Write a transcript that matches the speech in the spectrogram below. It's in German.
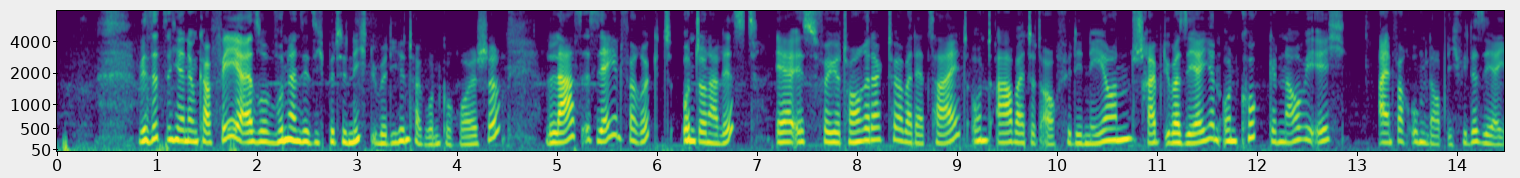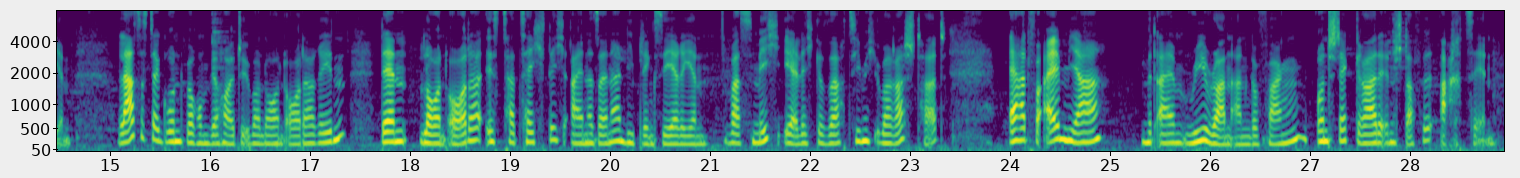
Wir sitzen hier in einem Café, also wundern Sie sich bitte nicht über die Hintergrundgeräusche. Lars ist serienverrückt und Journalist. Er ist Feuilleton-Redakteur bei der Zeit und arbeitet auch für die Neon, schreibt über Serien und guckt, genau wie ich, einfach unglaublich viele Serien. Lars ist der Grund, warum wir heute über Law and Order reden, denn Law and Order ist tatsächlich eine seiner Lieblingsserien, was mich ehrlich gesagt ziemlich überrascht hat. Er hat vor einem Jahr mit einem Rerun angefangen und steckt gerade in Staffel 18.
